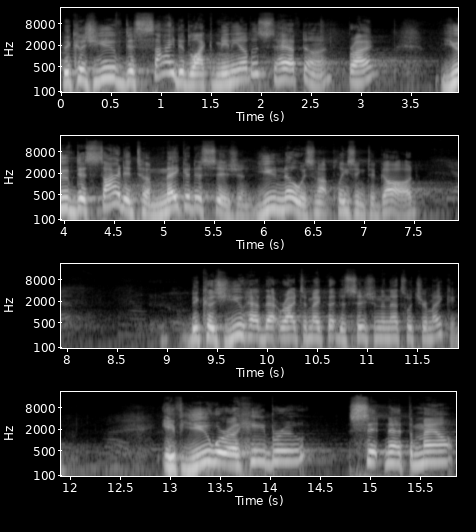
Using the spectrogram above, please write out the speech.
because you've decided, like many of us have done, right? You've decided to make a decision you know is not pleasing to God because you have that right to make that decision and that's what you're making. If you were a Hebrew sitting at the mount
